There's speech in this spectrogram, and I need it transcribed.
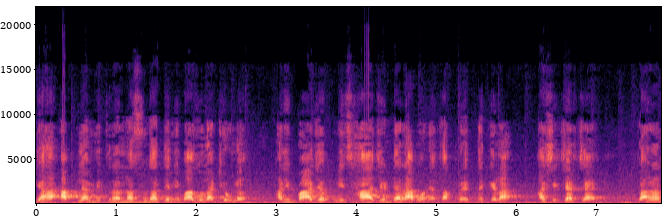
त्या आपल्या मित्रांना सुद्धा त्यांनी बाजूला ठेवलं. आणि भाजपनीच हा अजेंडा राबवण्याचा प्रयत्न केला अशी चर्चा आहे. कारण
